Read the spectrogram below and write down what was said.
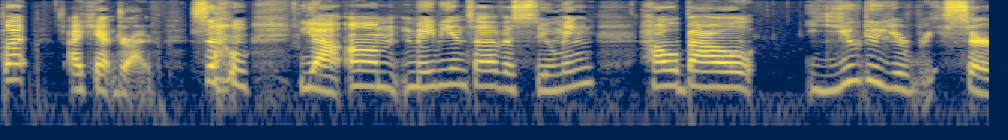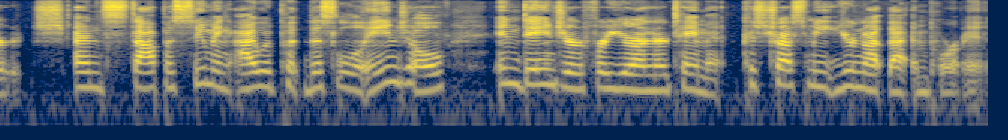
but I can't drive. So, yeah, um maybe instead of assuming, how about you do your research and stop assuming I would put this little angel in danger for your entertainment. Because trust me, you're not that important.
